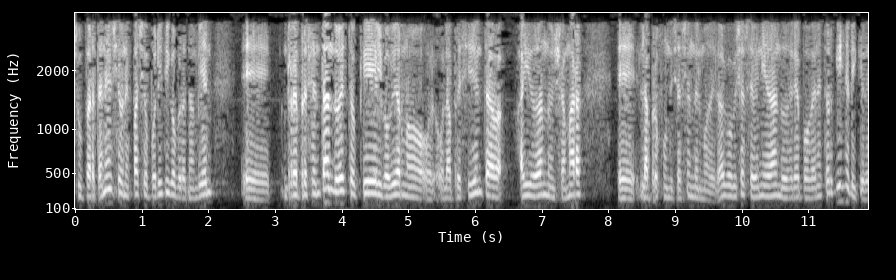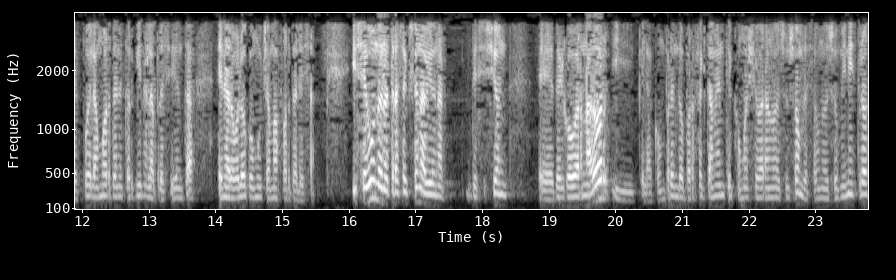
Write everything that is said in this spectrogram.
su pertenencia a un espacio político, pero también eh, representando esto que el gobierno o, la presidenta ha ido dando en llamar eh, la profundización del modelo, algo que ya se venía dando desde la época de Néstor Kirchner y que después de la muerte de Néstor Kirchner la presidenta enarboló con mucha más fortaleza. Y segundo, en nuestra sección ha habido una decisión eh, del gobernador y que la comprendo perfectamente cómo llevar a uno de sus hombres, a uno de sus ministros,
